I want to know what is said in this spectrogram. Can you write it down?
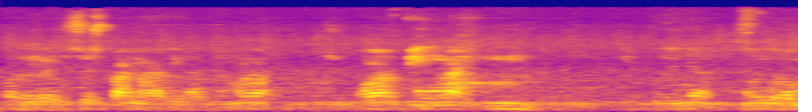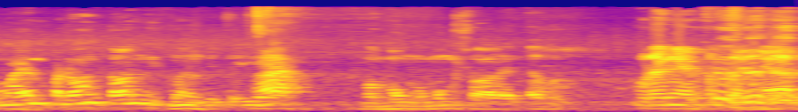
oleh khusus pan hari hari mah supporting lah. Hmm. itunya. Pemain penonton gitu Hmm. gitu ah ya ngomong-ngomong soal itu orang yang pertanyaan.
